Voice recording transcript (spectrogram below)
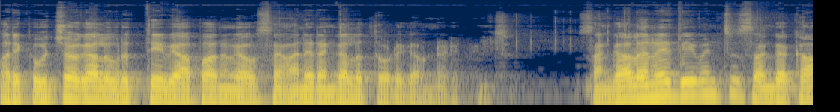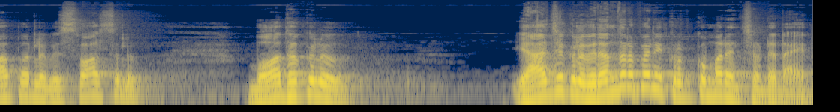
వారికి ఉద్యోగాలు వృత్తి వ్యాపారం వ్యవసాయం అన్ని రంగాల్లో తోడుగా నడిపించు. సంఘాలనే దీవించు సంఘ కాపర్లు విశ్వాసులు బోధకులు యాజకులు వీరందరిపై కృప కుమ్మరించండి నాయన.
